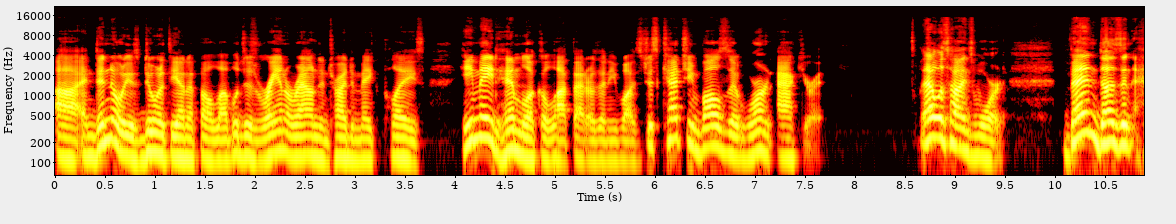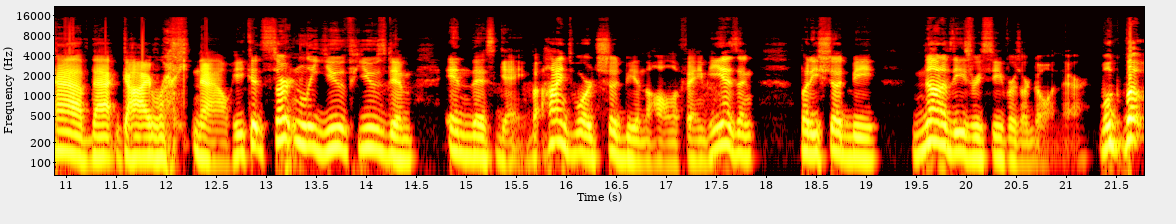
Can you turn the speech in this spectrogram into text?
uh, and didn't know what he was doing at the NFL level, just ran around and tried to make plays. He made him look a lot better than he was, just catching balls that weren't accurate. That was Hines Ward. Ben doesn't have that guy right now. He could certainly you've used him in this game. But Hines Ward should be in the Hall of Fame. He isn't, but he should be. None of these receivers are going there. Well, but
